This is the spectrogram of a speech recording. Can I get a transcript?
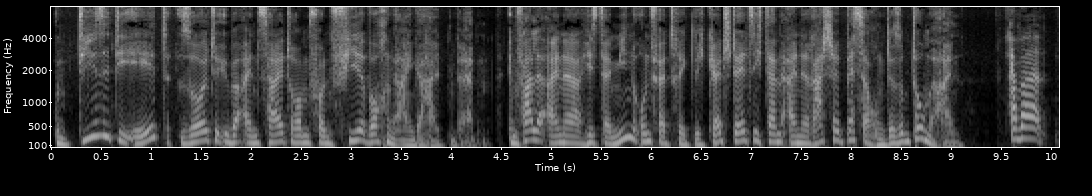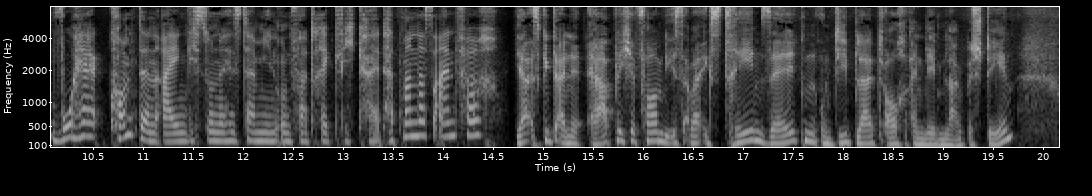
und diese Diät sollte über einen Zeitraum von vier Wochen eingehalten werden. Im Falle einer Histaminunverträglichkeit stellt sich dann eine rasche Besserung der Symptome ein. Aber woher kommt denn eigentlich so eine Histaminunverträglichkeit? Hat man das einfach? Ja, es gibt eine erbliche Form, die ist aber extrem selten und die bleibt auch ein Leben lang bestehen.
